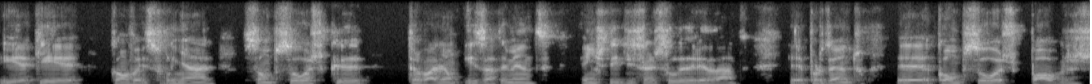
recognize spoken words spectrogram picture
e aqui convém sublinhar, são pessoas que trabalham exatamente em instituições de solidariedade, eh, portanto, eh, com pessoas pobres,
